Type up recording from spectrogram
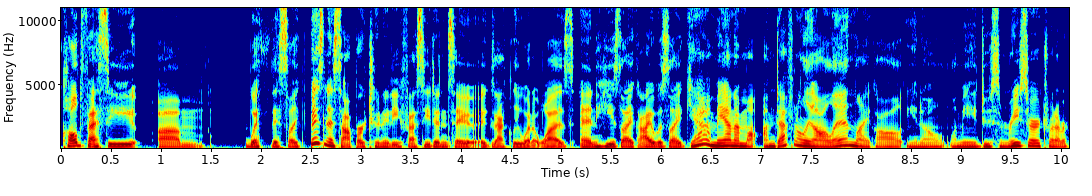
called Fessy um, with this like business opportunity. Fessy didn't say exactly what it was, and he's like, I was like, yeah, man, I'm I'm definitely all in. Like, I'll you know, let me do some research, whatever.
